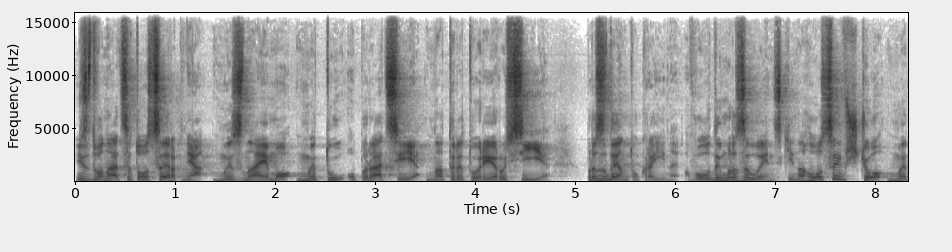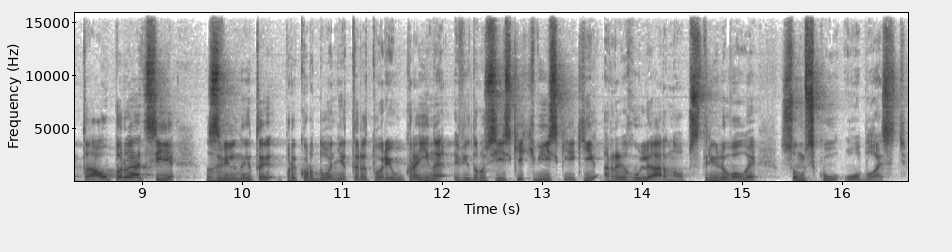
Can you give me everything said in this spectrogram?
Із 12 серпня ми знаємо мету операції на території Росії. Президент України Володимир Зеленський наголосив, що мета операції звільнити прикордонні території України від російських військ, які регулярно обстрілювали Сумську область.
